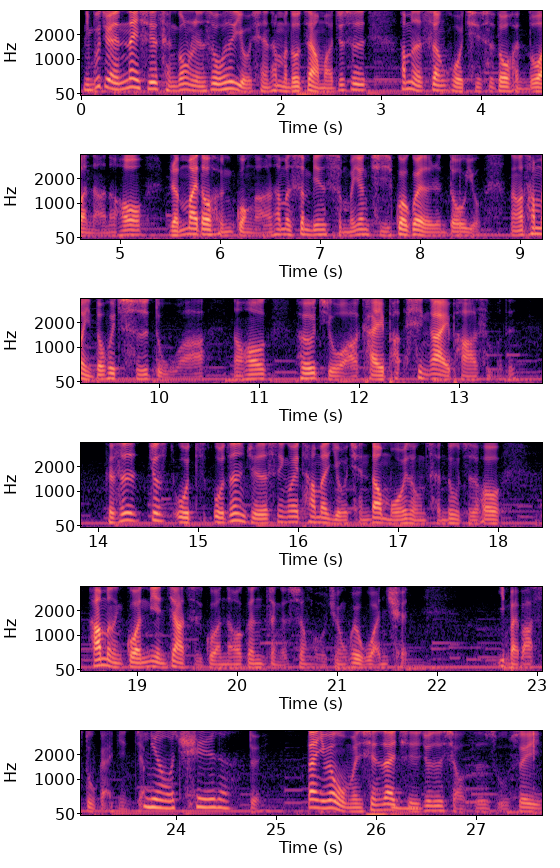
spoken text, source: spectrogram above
你不觉得那些成功人士或是有钱人他们都这样吗？就是他们的生活其实都很乱啊，然后人脉都很广啊，他们身边什么样奇奇怪怪的人都有，然后他们也都会吃赌啊，然后。喝酒啊，开趴、性爱趴什么的，可是就是我我真的觉得是因为他们有钱到某一种程度之后，他们的观念、价值观，然后跟整个生活圈会完全一百八十度改变，这样扭曲的。对，但因为我们现在其实就是小资族，嗯、所以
